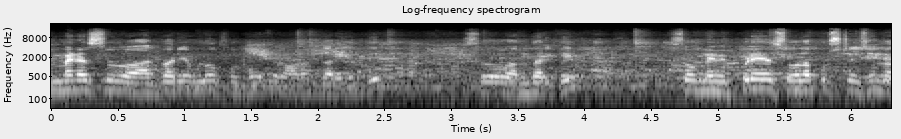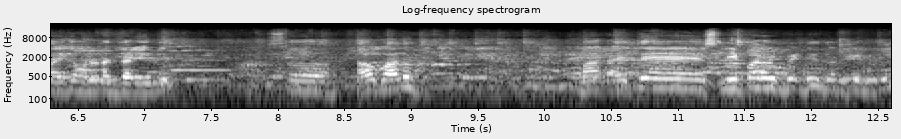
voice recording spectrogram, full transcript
ఎంఎన్ఎస్ ఆధ్వర్యంలో ఫుడ్ అయితే రావడం జరిగింది. సో అందరికీ. సో మేము ఇప్పుడే సోలాపూర్ స్టేషన్లో అయితే ఉండడం జరిగింది. సో అవు బాలు. మాకైతే స్లీపర్ బెడ్ దొరికింది.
